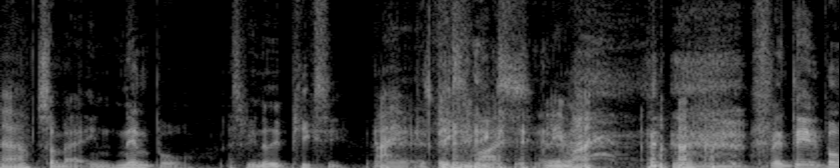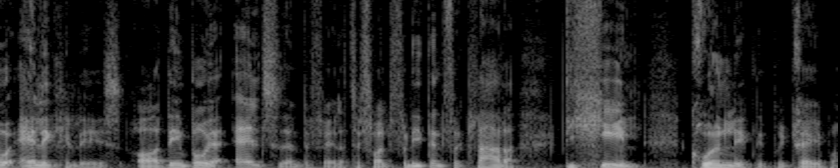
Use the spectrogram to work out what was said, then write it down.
ja. som er en nem bog. Altså, vi er nede i Pixie. Ej, øh, Pixie mig. lige mig. Men det er en bog, alle kan læse, og det er en bog, jeg altid anbefaler til folk, fordi den forklarer dig de helt grundlæggende begreber.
